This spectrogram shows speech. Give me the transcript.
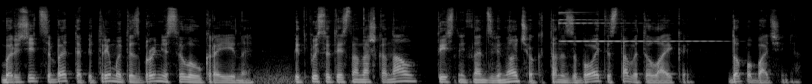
Бережіть себе та підтримуйте Збройні Сили України. Підписуйтесь на наш канал, тисніть на дзвіночок та не забувайте ставити лайки. До побачення.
